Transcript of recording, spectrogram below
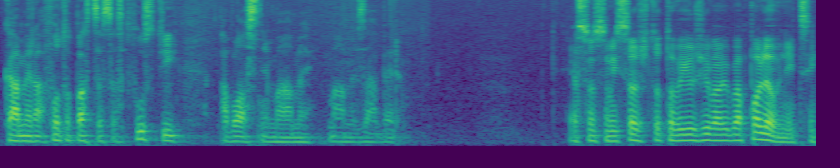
kamera fotopasca sa spustí a vlastne máme, máme záber. Ja som si myslel, že toto využívajú iba poľovníci.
